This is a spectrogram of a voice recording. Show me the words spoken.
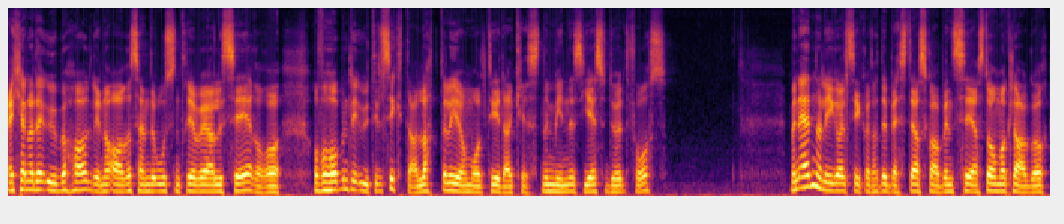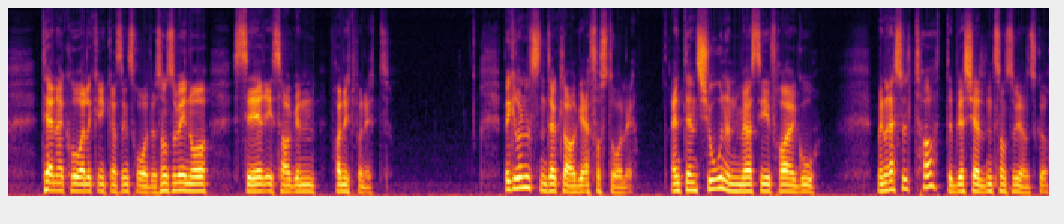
Jeg kjenner det er ubehagelig når Are Sende Osen trivialiserer og, og forhåpentlig utilsikta latterliggjør måltid der kristne minnes Jesu død for oss. Men er det nå likevel sikkert at det beste er å skape en seerstorm av klager til NRK eller Kringkastingsrådet, sånn som vi nå ser i saken fra Nytt på Nytt? Begrunnelsen til å klage er forståelig. Intensjonen med å si ifra er god. Men resultatet blir sjelden sånn som vi ønsker.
